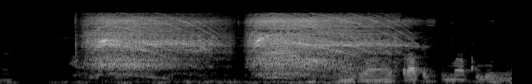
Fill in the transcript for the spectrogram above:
nah. Nah. Yang 150 ini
